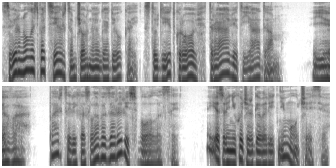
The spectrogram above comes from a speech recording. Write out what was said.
Свернулась под сердцем черной гадюкой. Студит кровь, травит ядом. Ева. Пальцы Лихослава зарылись в волосы. Если не хочешь говорить, не мучайся.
